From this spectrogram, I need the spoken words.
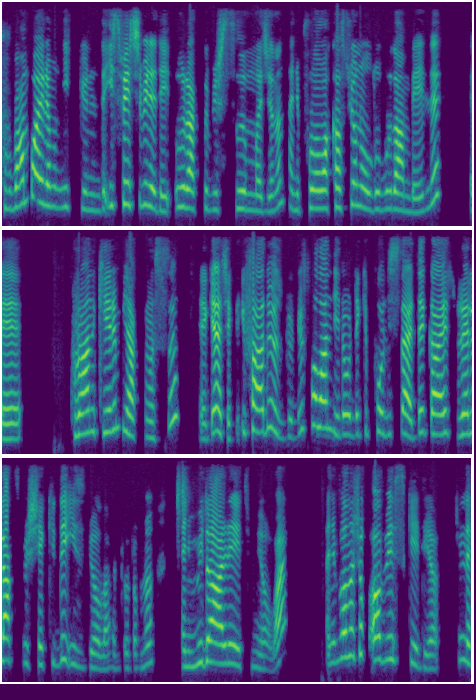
Kurban Bayramı'nın ilk gününde İsveçli bile değil Iraklı bir sığınmacının hani provokasyon olduğu buradan belli. E, Kur'an-ı Kerim yakması e, gerçekten ifade özgürlüğü falan değil. Oradaki polisler de gayet relax bir şekilde izliyorlar durumu. Hani müdahale etmiyorlar. Hani bana çok abes geliyor. Şimdi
